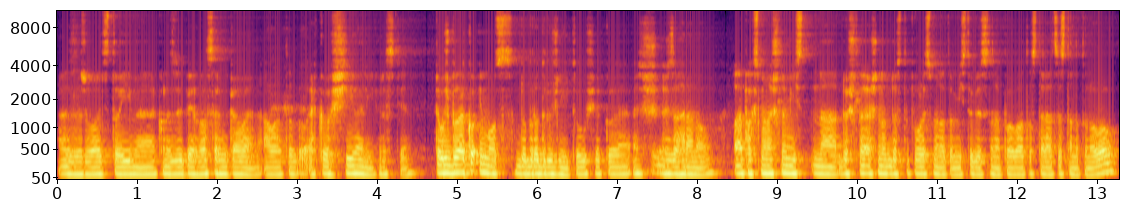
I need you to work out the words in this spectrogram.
a zřovat stojíme, nakonec vypěhla srnka ven, ale to bylo jako šílený prostě. To už bylo jako i moc dobrodružný, to už jako je až, až za hranou. Ale pak jsme našli míst, na, došli až na, dostupovali jsme na to místo, kde se napojovala ta stará cesta na tu novou.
